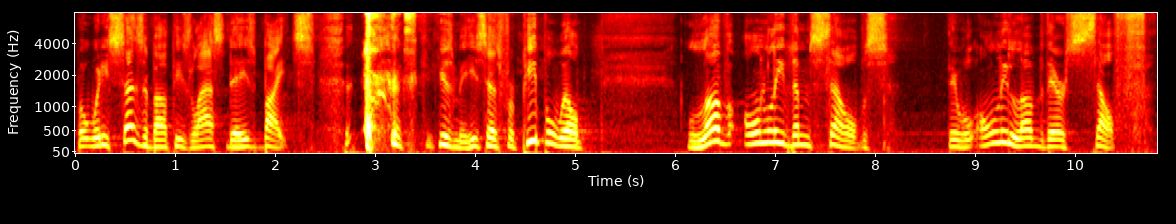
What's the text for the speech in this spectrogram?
But what he says about these last days bites. Excuse me. He says, For people will love only themselves they will only love their self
